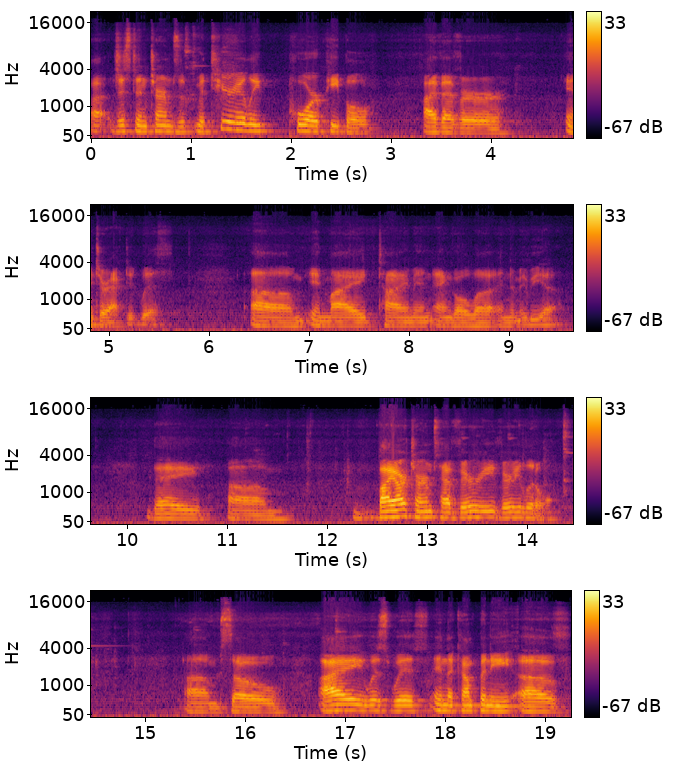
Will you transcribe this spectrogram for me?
uh, just in terms of materially poor people I've ever interacted with um, in my time in Angola and Namibia. They, um, by our terms, have very, very little. Um, so I was with in the company of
